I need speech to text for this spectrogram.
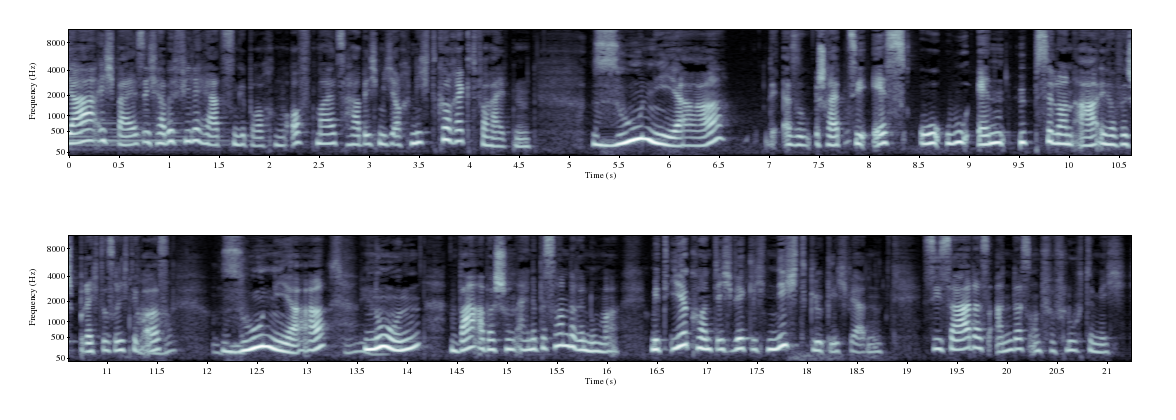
Ja, ich weiß, ich habe viele Herzen gebrochen. Oftmals habe ich mich auch nicht korrekt verhalten. Sunia, also schreibt sie S-O-U-N-Y-A, ich hoffe, ich spreche das richtig Aha. aus. Sunia, nun war aber schon eine besondere Nummer. Mit ihr konnte ich wirklich nicht glücklich werden. Sie sah das anders und verfluchte mich,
